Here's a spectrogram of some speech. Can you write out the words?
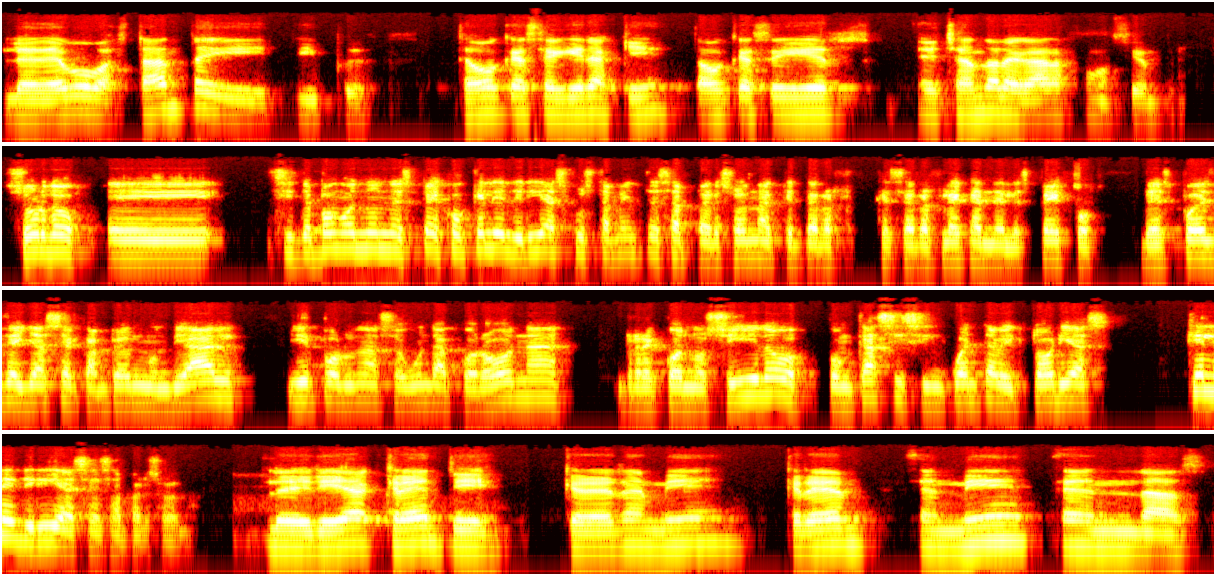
le debo bastante y, y pues tengo que seguir aquí, tengo que seguir echándole ganas como siempre. Zurdo, eh, si te pongo en un espejo, ¿qué le dirías justamente a esa persona que, te, que se refleja en el espejo? Después de ya ser campeón mundial, ir por una segunda corona, reconocido, con casi 50 victorias, ¿qué le dirías a esa persona? Le diría, cree en ti, creer en mí, creer en mí, en las,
